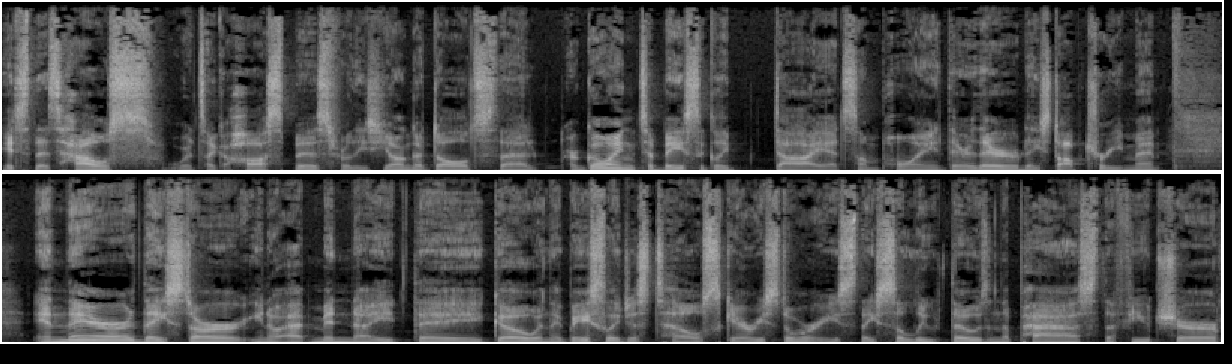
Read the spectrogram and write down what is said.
it's this house where it's like a hospice for these young adults that are going to basically die at some point. They're there, they stop treatment. And there they start, you know, at midnight, they go and they basically just tell scary stories. They salute those in the past, the future,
